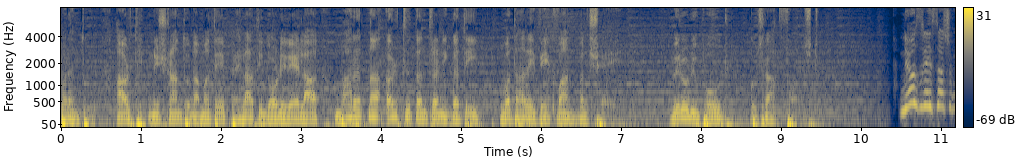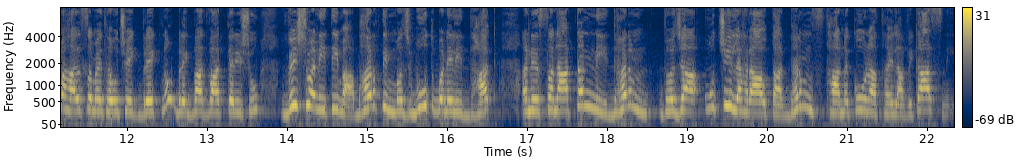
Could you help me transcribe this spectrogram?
પરંતુ આર્થિક નિષ્ણાંતોના મતે પહેલાથી દોડી રહેલા ભારતના અર્થતંત્રની ગતિ વધારે વેગવાન બનશે. Bureau report, Gujarat first. News રિસર્ચમાં હાલ સમય થયું છે એક બ્રેકનો. બ્રેક બાદ વાત કરીશું વિશ્વ નીતિમાં. ભારતની મજબૂત બનેલી ધાક અને સનાતનની ધર્મ ધ્વજા ઊંચી લહેરાવતા ધર્મ સ્થાનકોના થયેલા વિકાસની.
